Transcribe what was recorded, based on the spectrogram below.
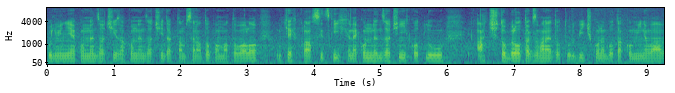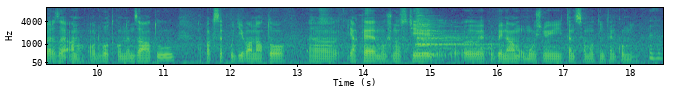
Pokud je kondenzační za kondenzační, tak tam se na to pamatovalo. U těch klasických nekondenzačních kotlů Ač to bylo takzvané to turbíčko nebo ta komínová verze, ano, odvod kondenzátů a pak se podívat na to, eh, jaké možnosti eh, jakoby nám umožňují ten samotný ten komín. Mhm,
